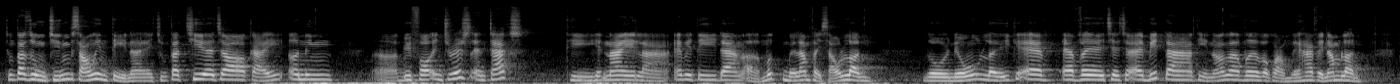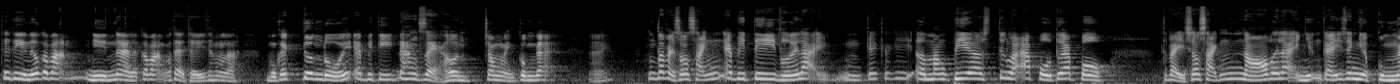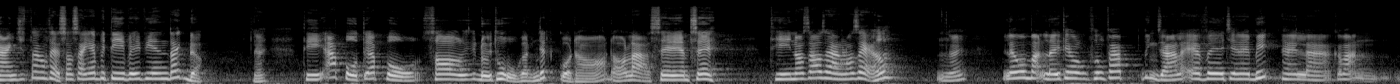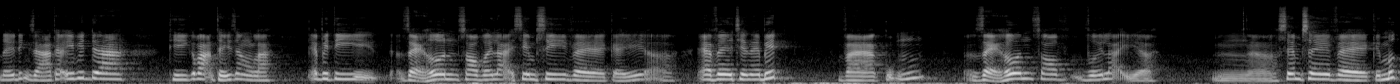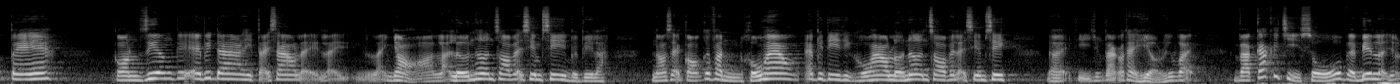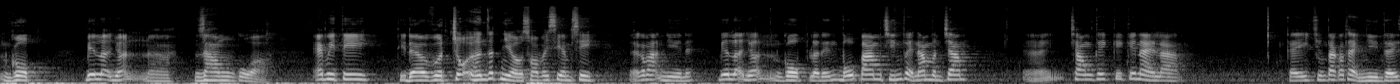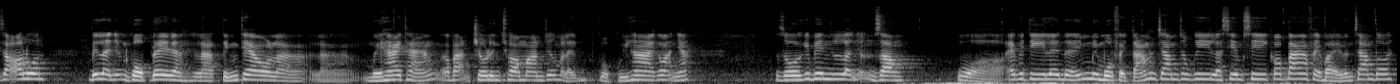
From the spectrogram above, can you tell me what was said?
Chúng ta dùng 96 nghìn tỷ này chúng ta chia cho cái earning uh, before interest and tax thì hiện nay là FPT đang ở mức 15,6 lần. Rồi nếu lấy cái EV chia cho EBITDA thì nó ra rơi vào khoảng 12,5 lần. Thế thì nếu các bạn nhìn này là các bạn có thể thấy rằng là một cách tương đối FPT đang rẻ hơn trong ngành công nghệ. Đấy chúng ta phải so sánh FPT với lại ừ, cái cái, cái among peers tức là Apple to Apple thì phải so sánh nó với lại những cái doanh nghiệp cùng ngành chúng ta không thể so sánh FPT với VN Index được Đấy. thì Apple to Apple so với cái đối thủ gần nhất của nó đó là CMC thì nó rõ ràng nó rẻ hơn Đấy. nếu mà bạn lấy theo phương pháp định giá là EV trên EBIT hay là các bạn lấy định giá theo EBITDA thì các bạn thấy rằng là FPT rẻ hơn so với lại CMC về cái ờ, uh, EV trên EBIT và cũng rẻ hơn so với lại ờ, CMC ờ, về cái mức PE còn riêng cái EBITDA thì tại sao lại lại lại nhỏ lại lớn hơn so với CMC bởi vì là nó sẽ có cái phần khấu hao FPT thì khấu hao lớn hơn so với lại CMC đấy thì chúng ta có thể hiểu như vậy. Và các cái chỉ số về biên lợi nhuận gộp biên lợi nhuận uh, dòng của FPT thì đều vượt trội hơn rất nhiều so với CMC đấy các bạn nhìn đấy biên lợi nhuận gộp là đến 39,5% Đấy, trong cái cái cái này là cái chúng ta có thể nhìn thấy rõ luôn. Biên lợi nhuận gộp đây là là tính theo là là 12 tháng. Các bạn trailing 12 month chứ không phải là của quý 2 các bạn nhé rồi cái biên lợi nhuận dòng của FPT lên đến 11,8% trong khi là CMC có 3,7% thôi.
